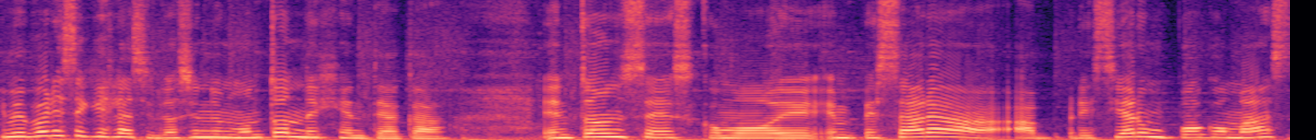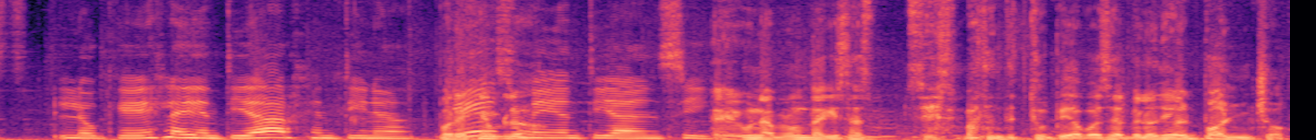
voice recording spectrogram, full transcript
Y me parece que es la situación de un montón de gente acá. Entonces, como de empezar a apreciar un poco más lo que es la identidad argentina. Por ¿Qué ejemplo, es una identidad en sí? Eh, una pregunta quizás es bastante estúpida, puede ser, pero digo el poncho.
